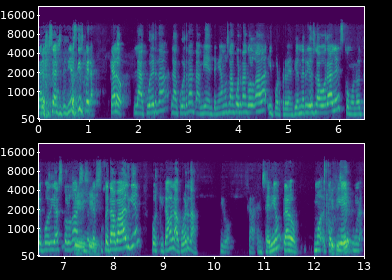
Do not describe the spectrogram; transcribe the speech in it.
O sea, si te tienes que esperar, Claro, la cuerda, la cuerda también. Teníamos la cuerda colgada y por prevención de riesgos laborales, como no te podías colgar si no te sujetaba a alguien, pues quitaban la cuerda. Digo, o sea, ¿en serio? Claro, cogí una,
